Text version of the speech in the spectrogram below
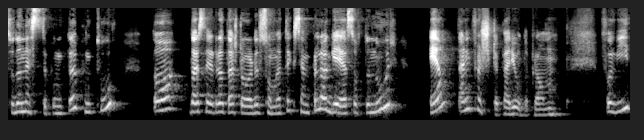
Så det neste punktet, punkt to, da, der ser dere at der står det som et eksempel av GS8 Nord. 1, det er den første periodeplanen. For vi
